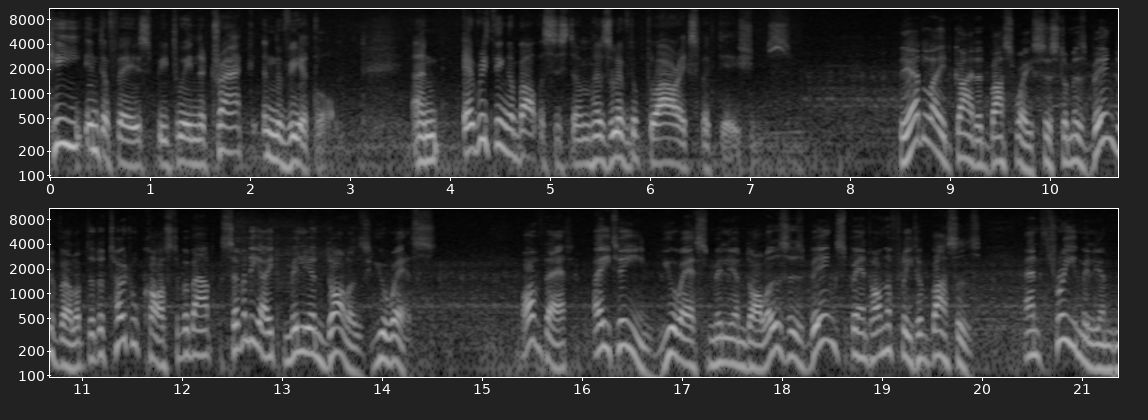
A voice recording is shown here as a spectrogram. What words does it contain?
key interface between the track and the vehicle. And everything about the system has lived up to our expectations. The Adelaide guided busway system is being developed at a total cost of about $78 million US. Of that, 18 US million dollars is being spent on the fleet of buses and $3 million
